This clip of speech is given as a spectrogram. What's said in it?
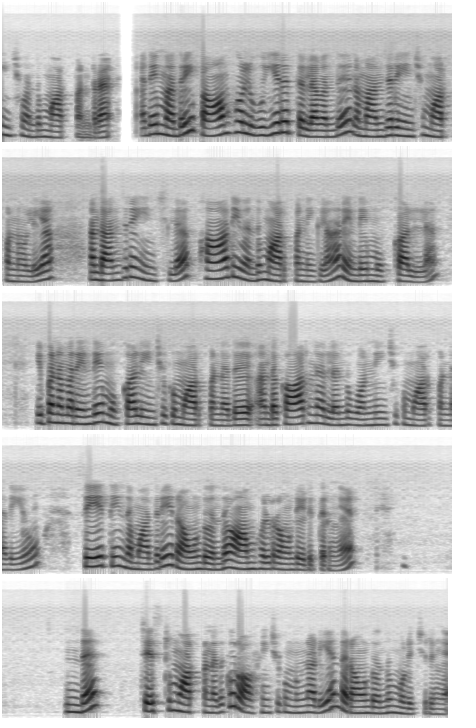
இன்ச் வந்து மார்க் பண்ணுறேன் அதே மாதிரி இப்போ ஆம் ஹோல் உயரத்தில் வந்து நம்ம அஞ்சரை இன்ச்சு மார்க் பண்ணோம் இல்லையா? அந்த அஞ்சரை இன்ச்சில் பாதி வந்து மார்க் பண்ணிக்கலாம் ரெண்டே முக்காலில். இப்போ நம்ம ரெண்டே முக்கால் இன்ச்சுக்கு மார்க் பண்ணது அந்த கார்னர்லேருந்து ஒன் இன்ச்சுக்கு மார்க் பண்ணதையும் சேர்த்து இந்த மாதிரி ரவுண்டு வந்து ஆம்ஹோல் ரவுண்டு எடுத்துருங்க. இந்த செஸ்ட் மார்க் பண்ணதுக்கு ஒரு ஆஃப் இன்ச்சுக்கு முன்னாடியே அந்த ரவுண்டு வந்து முடிச்சிடுங்க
